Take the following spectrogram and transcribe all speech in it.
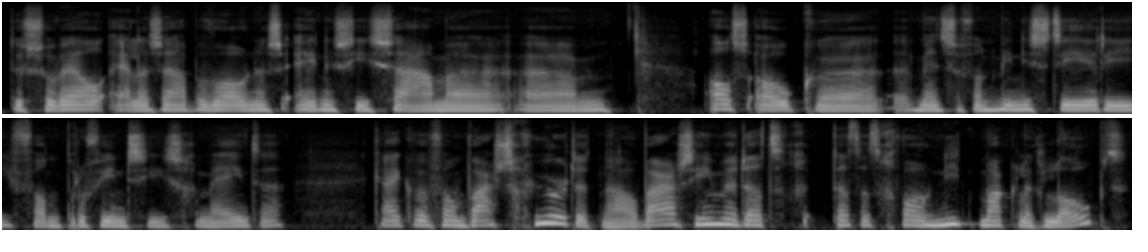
Dus zowel LSA-bewoners, energie samen, um, als ook uh, mensen van het ministerie, van provincies, gemeenten. Kijken we van waar schuurt het nou? Waar zien we dat, dat het gewoon niet makkelijk loopt?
